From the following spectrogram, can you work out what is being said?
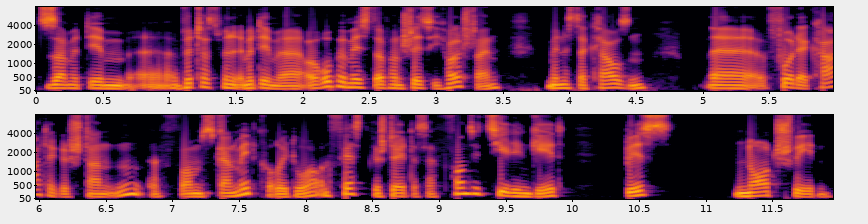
zusammen mit dem äh, Wirtschaftsminister, mit dem äh, Europaminister von Schleswig-Holstein, Minister Klausen, äh, vor der Karte gestanden äh, vom Scanmed-Korridor und festgestellt, dass er von Sizilien geht bis Nordschweden,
